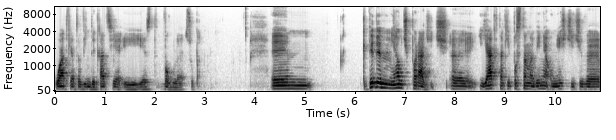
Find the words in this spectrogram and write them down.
ułatwia to windykację i jest w ogóle super. Ym, Gdybym miał Ci poradzić, y, jak takie postanowienia umieścić w e,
